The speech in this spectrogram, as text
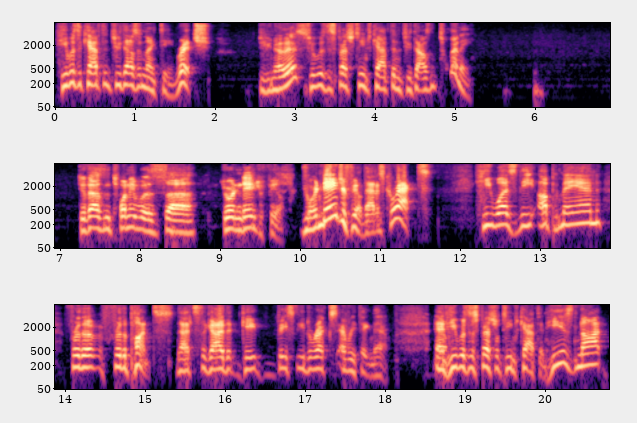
he was the captain in 2019. Rich, do you know this? Who was the special teams captain in 2020? 2020 was uh, Jordan Dangerfield. Jordan Dangerfield. That is correct. He was the up man for the for the punts. That's the guy that gave, basically directs everything there, and yep. he was the special teams captain. He is not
